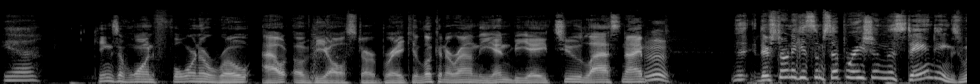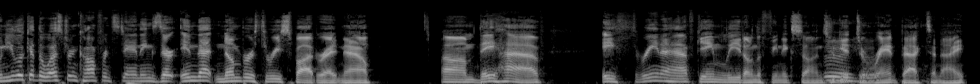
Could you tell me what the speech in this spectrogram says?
Yeah. Kings have won four in a row out of the All Star break. You're looking around the NBA too. Last night, Th- they're starting to get some separation in the standings. When you look at the Western Conference standings, they're in that number three spot right now. Um, they have a three and a half game lead on the Phoenix Suns, who get Durant back tonight.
